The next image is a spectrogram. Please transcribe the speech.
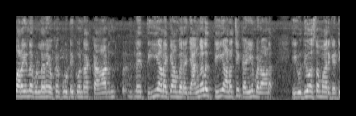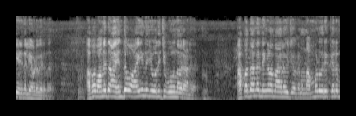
പറയുന്ന പിള്ളേരെ ഒക്കെ കൂട്ടിക്കൊണ്ട് ആ കാടിലെ തീ അണയ്ക്കാൻ വരെ ഞങ്ങൾ തീ അണച്ച് കഴിയുമ്പോഴാണ് ഈ ഉദ്യോഗസ്ഥന്മാർ കെട്ടി എഴുന്നള്ളി അവിടെ വരുന്നത്. അപ്പൊ വന്നിട്ട് ആ എന്തോ ആയി എന്ന് ചോദിച്ചു പോകുന്നവരാണ് ഇവർ. അപ്പൊ തന്നെ നിങ്ങളൊന്ന് ആലോചിച്ച് നോക്കണം. നമ്മൾ ഒരിക്കലും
